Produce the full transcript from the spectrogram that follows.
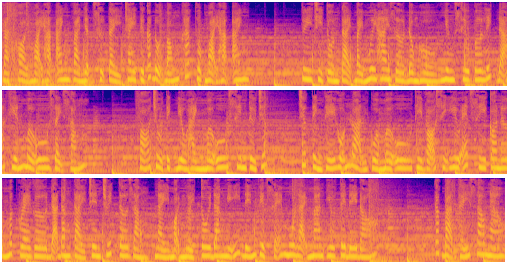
gạt khỏi ngoại hạng Anh và nhận sự tẩy chay từ các đội bóng khác thuộc ngoại hạng Anh. Tuy chỉ tồn tại 72 giờ đồng hồ nhưng Super League đã khiến MU dậy sóng. Phó chủ tịch điều hành MU xin từ chức. Trước tình thế hỗn loạn của MU thì võ sĩ UFC Conor McGregor đã đăng tải trên Twitter rằng Này mọi người tôi đang nghĩ đến việc sẽ mua lại Man UTD đó. Các bạn thấy sao nào?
